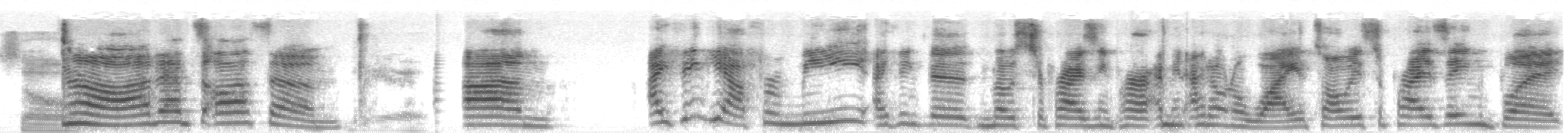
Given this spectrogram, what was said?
So Oh, that's awesome. Um, I think yeah, for me, I think the most surprising part. I mean, I don't know why it's always surprising, but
